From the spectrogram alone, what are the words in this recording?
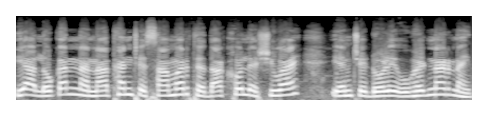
या लोकांना नाथांचे सामर्थ्य दाखवल्याशिवाय यांचे डोळे उघडणार नाहीत.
